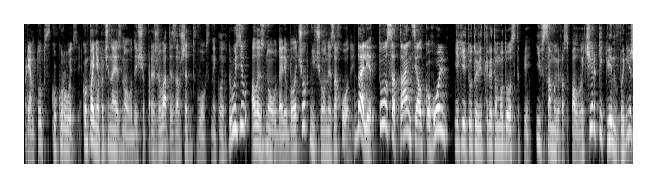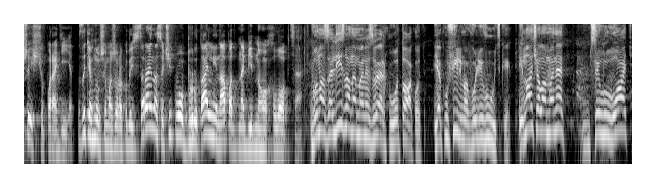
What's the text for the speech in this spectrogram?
прямо тут в кукурудзі. Компанія починає знову дещо переживати за вже двох зниклих друзів, але знову далі балачок нічого не заходить. Далі туса, танці, алкоголь, який тут у відкритому доступі, і в самий розпал вечірки Квін вирішує, що пора діяти. Затягнувши мажора кудись в сарай, нас очікував брутальний напад на бідного хлопця. Вона залізла на мене зверху, отак от, як у фільмах голівудських, і почала мене цілувати.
